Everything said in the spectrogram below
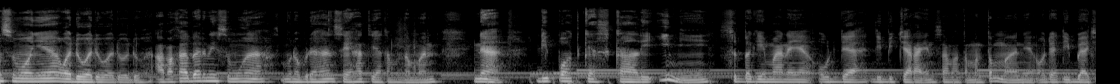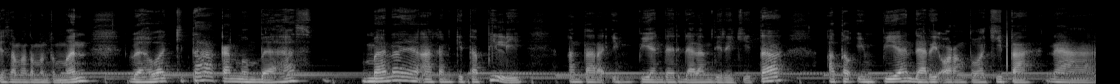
semuanya, waduh waduh waduh waduh, apa kabar nih semua? Mudah-mudahan sehat ya teman-teman. Nah, di podcast kali ini, sebagaimana yang udah dibicarain sama teman-teman, yang udah dibaca sama teman-teman, bahwa kita akan membahas mana yang akan kita pilih antara impian dari dalam diri kita atau impian dari orang tua kita. Nah,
